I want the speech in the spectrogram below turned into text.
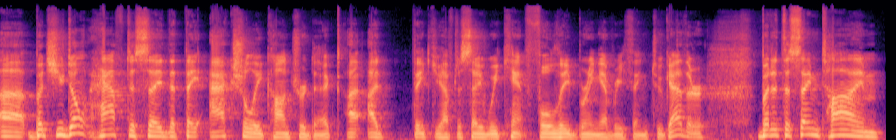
uh, but you don't have to say that they actually contradict. I, I think you have to say we can't fully bring everything together, but at the same time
